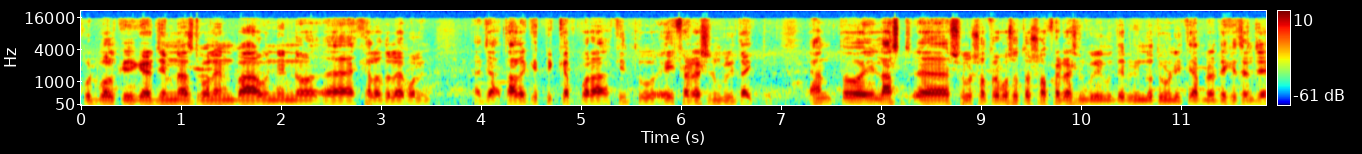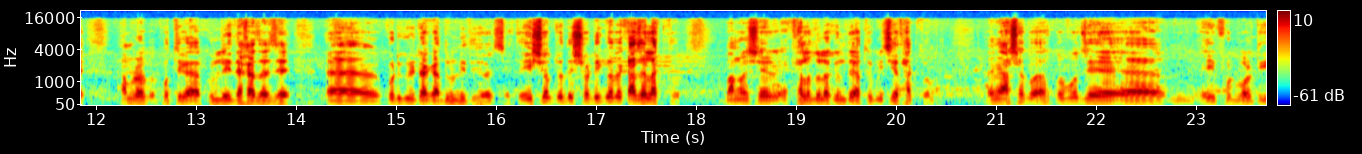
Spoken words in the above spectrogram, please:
football cricket gymnast বলেন বা অন্যান্য খেলাধুলায় বলেন তাদেরকে পিক আপ করা কিন্তু এই ফেডারেশনগুলির দায়িত্ব। এখন তো এই লাস্ট ষোলো সতেরো বছর তো সব ফেডারেশনগুলির মধ্যে বিভিন্ন দুর্নীতি। আপনারা দেখেছেন যে আমরা পত্রিকা খুললেই দেখা যায় যে কোটি কোটি টাকা দুর্নীতি হয়েছে। তো এইসব যদি সঠিকভাবে কাজে লাগতো, বাংলাদেশের খেলাধুলা কিন্তু এত পিছিয়ে থাকতো না। আমি আশা করব যে এই ফুটবলটি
